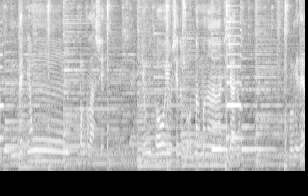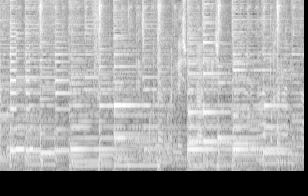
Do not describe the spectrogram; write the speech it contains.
Hindi, yung ibang klase. Yung, oh, yung sinusuot ng mga Indiano bumili ako. Guys, mga laruan guys. Mga dami guys. Napakaraming mga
